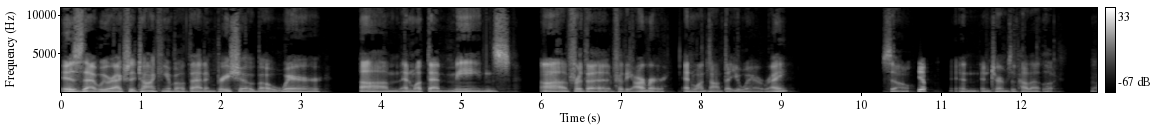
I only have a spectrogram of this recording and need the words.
is that we were actually talking about that in pre-show about where um and what that means uh for the for the armor and whatnot that you wear, right? So Yep. in in terms of how that looks. So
